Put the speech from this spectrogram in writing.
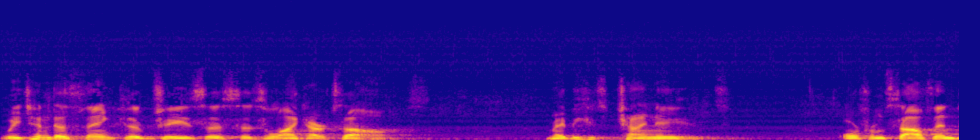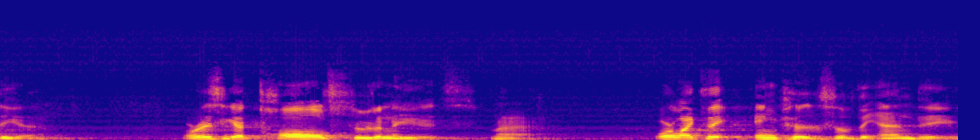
we tend to think of Jesus as like ourselves. Maybe he's Chinese or from South India? Or is he a tall Sudanese man? Or like the Incas of the Andes,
